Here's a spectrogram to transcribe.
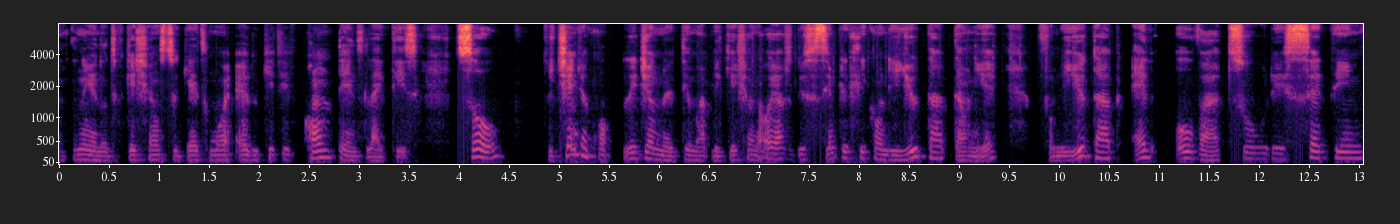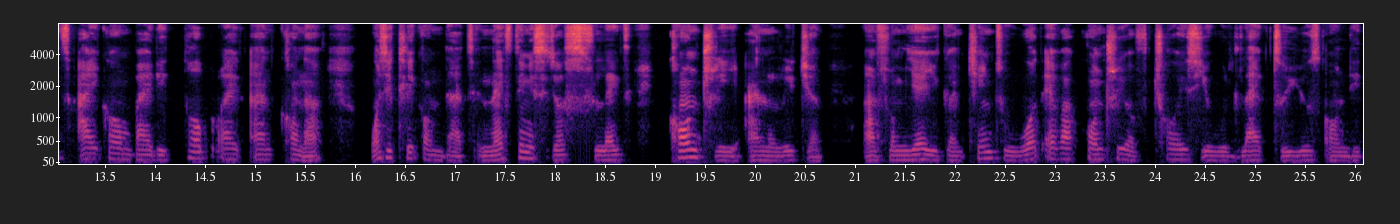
and turn on your notifications to get more educative content like this. So to change your Legion Temu application, all you have to do is simply click on the U tab down here. From the U tab, head over to the settings icon by the top right hand corner. Once you click on that, the next thing is to just select country and region. And from here, you can change to whatever country of choice you would like to use on the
